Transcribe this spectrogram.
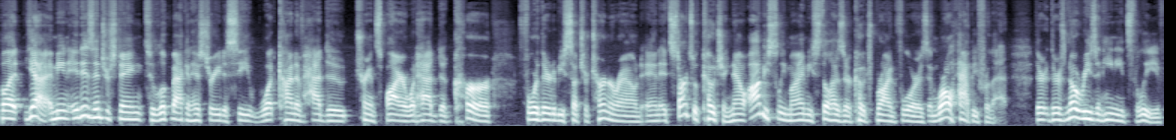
But yeah, I mean, it is interesting to look back in history to see what kind of had to transpire, what had to occur for there to be such a turnaround. And it starts with coaching. Now, obviously, Miami still has their coach, Brian Flores, and we're all happy for that. There, there's no reason he needs to leave.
